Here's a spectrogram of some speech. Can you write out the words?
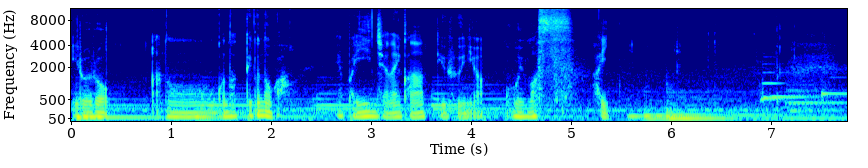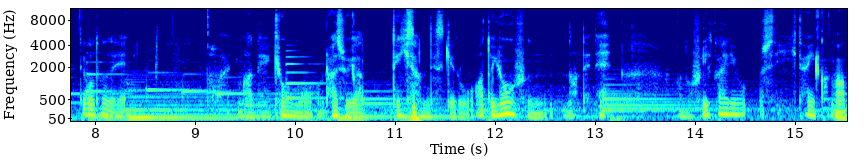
いろいろ、あのー、行っていくのがやっぱいいんじゃないかなっていうふうには思います。はい。ってことで、はい、まあね今日もラジオやってきたんですけどあと4分なんでねあの振り返りをしていきたいかなっ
